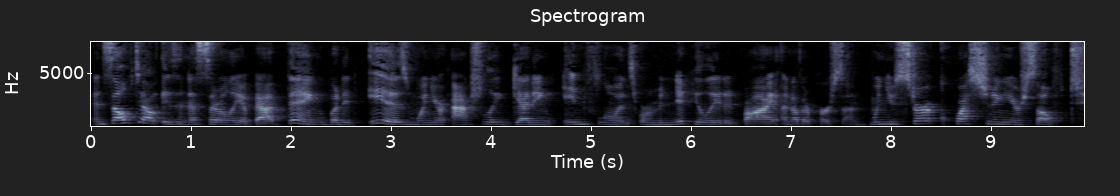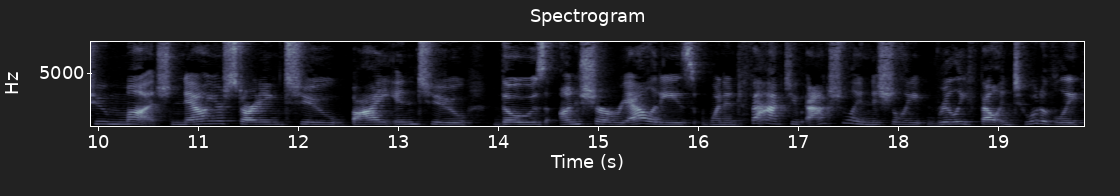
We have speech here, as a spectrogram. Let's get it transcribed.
And self doubt isn't necessarily a bad thing, but it is when you're actually getting influenced or manipulated by another person. When you start questioning yourself too much, now you're starting to buy into those unsure realities when in fact you actually initially really felt intuitively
